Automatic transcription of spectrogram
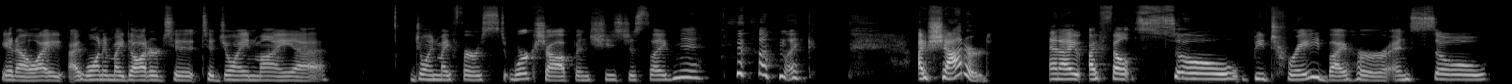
you know, I I wanted my daughter to to join my uh join my first workshop and she's just like, meh. I'm like, I shattered. And I, I felt so betrayed by her and so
